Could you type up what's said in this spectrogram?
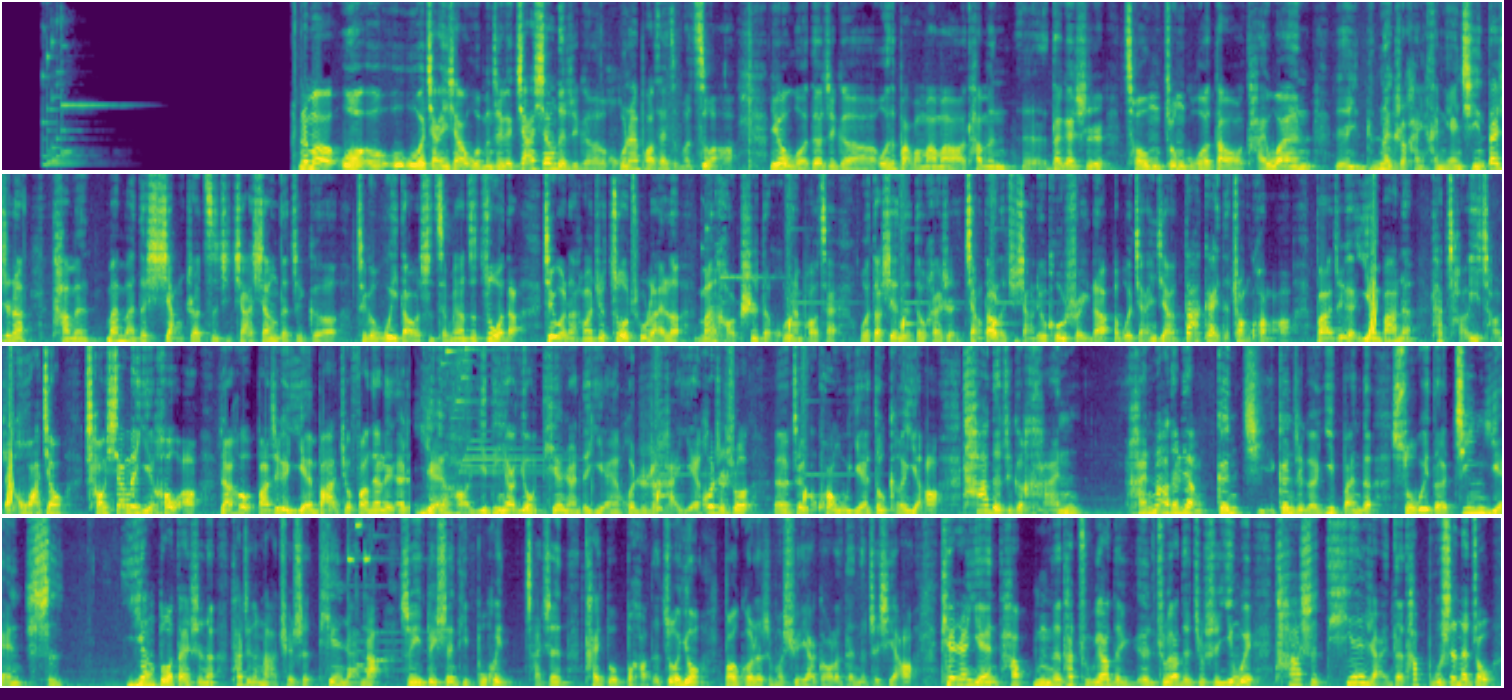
那么我我我讲一下我们这个家乡的这个湖南泡菜怎么做啊？因为我的这个我的爸爸妈妈啊，他们呃大概是从中国到台湾，呃那个时候还很年轻，但是呢，他们慢慢的想着自己家乡的这个这个味道是怎么样子做的，结果呢，他们就做出来了蛮好吃的湖南泡菜。我到现在都还是讲到了就想流口水的。我讲一讲大概的状况啊，把这个盐巴呢，它炒一炒这个花椒，炒香了以后啊，然后把这个。盐巴就放在那，呃，盐好一定要用天然的盐，或者是海盐，或者说呃这个矿物盐都可以啊。它的这个含含钠的量跟其跟这个一般的所谓的精盐是一样多，但是呢，它这个钠却是天然钠，所以对身体不会产生太多不好的作用，包括了什么血压高了等等这些啊。天然盐它嗯它主要的呃主要的就是因为它是天然的，它不是那种。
